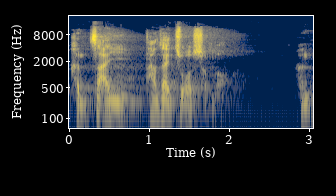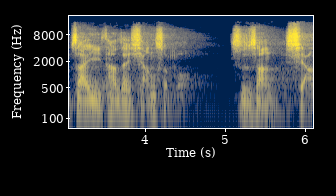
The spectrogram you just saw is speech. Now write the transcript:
很在意他在做什么，很在意他在想什么。事实上，想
